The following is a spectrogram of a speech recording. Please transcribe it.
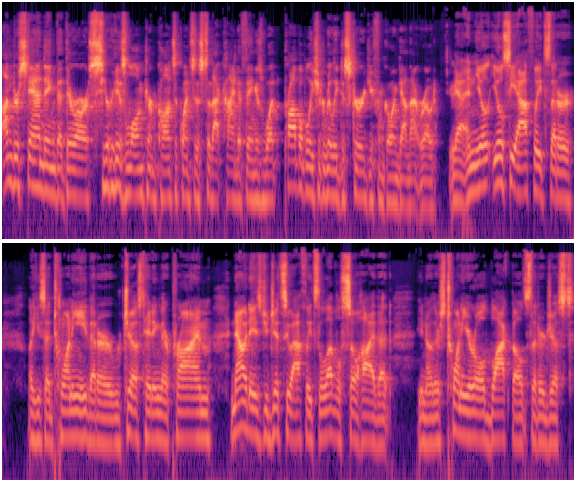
understanding that there are serious long-term consequences to that kind of thing is what probably should really discourage you from going down that road. Yeah. And you'll, you'll see athletes that are, like you said, 20 that are just hitting their prime. Nowadays, jiu-jitsu athletes, the level's so high that, you know, there's 20 year old black belts that are just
